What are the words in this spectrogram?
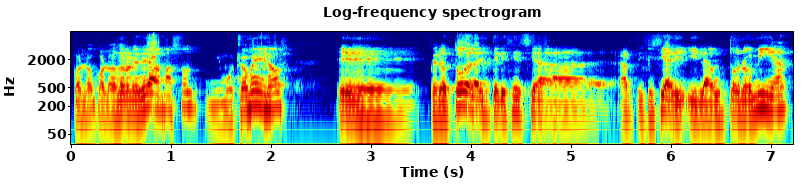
con, los drones de Amazon, ni mucho menos. Eh, pero toda la inteligencia artificial y, la autonomía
